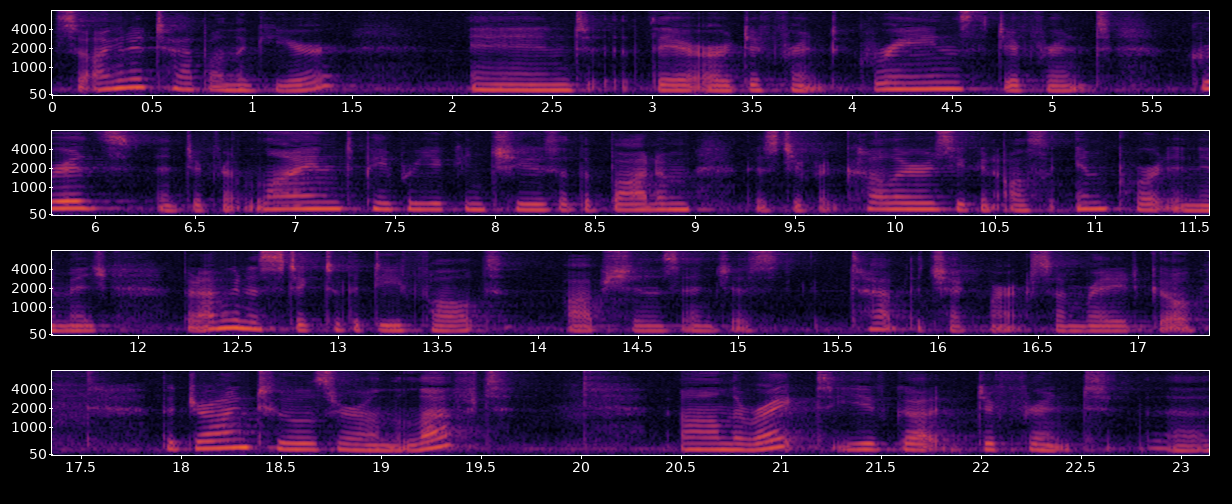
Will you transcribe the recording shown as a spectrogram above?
So I'm going to tap on the gear, and there are different grains, different grids, and different lined paper you can choose. At the bottom, there's different colors. You can also import an image, but I'm going to stick to the default options and just tap the check mark so I'm ready to go. The drawing tools are on the left. On the right, you've got different uh,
